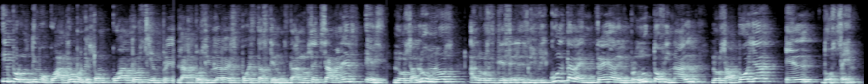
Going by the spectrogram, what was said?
Y por último, cuatro, porque son cuatro siempre las posibles respuestas que nos dan los exámenes, es los alumnos a los que se les dificulta la entrega del producto final, los apoya el docente.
